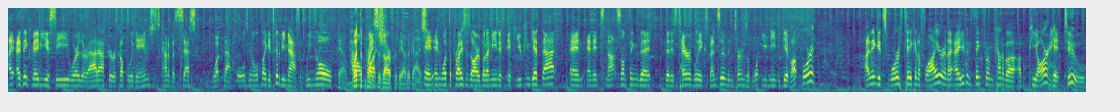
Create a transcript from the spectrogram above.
I I think maybe you see where they're at after a couple of games, just kind of assess what that hole is going to look like. It's going to be massive. We know Yeah, how what the prices are for the other guys. and, and what the prices are. But I mean, if, if you can get that, and and it's not something that that is terribly expensive in terms of what you need to give up for it, I think it's worth taking a flyer. And I, I even think from kind of a, a PR hit too.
